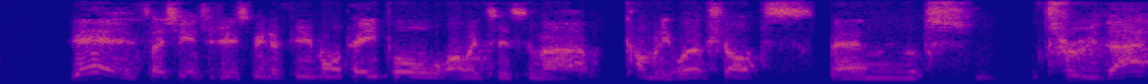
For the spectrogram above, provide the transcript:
yeah, so she introduced me to a few more people. I went to some uh, comedy workshops and through that,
